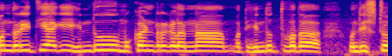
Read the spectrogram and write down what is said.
ಒಂದು ರೀತಿಯಾಗಿ ಹಿಂದೂ ಮುಖಂಡರುಗಳನ್ನು ಮತ್ತು ಹಿಂದುತ್ವದ ಒಂದಿಷ್ಟು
